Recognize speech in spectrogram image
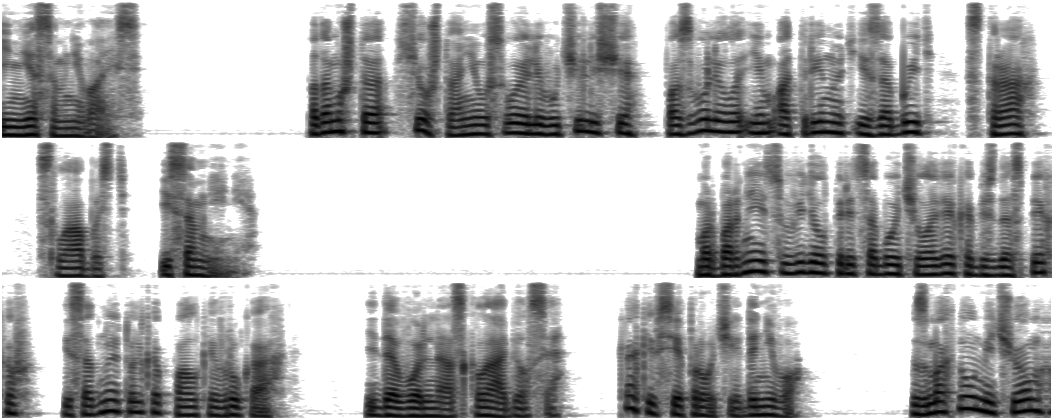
и не сомневаясь. Потому что все, что они усвоили в училище, позволило им отринуть и забыть страх, слабость и сомнения. Марбарнеец увидел перед собой человека без доспехов и с одной только палкой в руках, и довольно осклабился, как и все прочие до него. Взмахнул мечом,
